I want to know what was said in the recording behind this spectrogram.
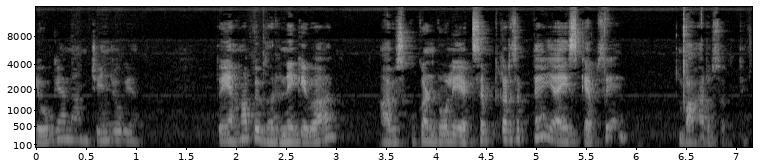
ये हो गया नाम, चेंज हो गया। तो यहाँ पे भरने के बाद आप इसको कंट्रोल एक्सेप्ट कर सकते हैं या इस कैप से बाहर हो सकते हैं।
